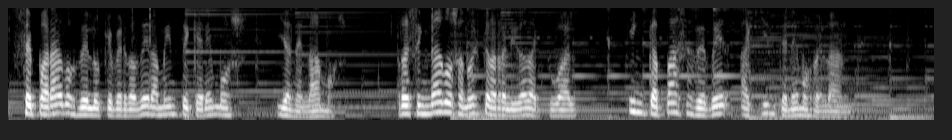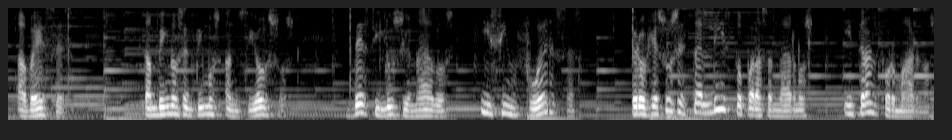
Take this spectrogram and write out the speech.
separados de lo que verdaderamente queremos y anhelamos, resignados a nuestra realidad actual incapaces de ver a quién tenemos delante. A veces, también nos sentimos ansiosos, desilusionados y sin fuerzas, pero Jesús está listo para sanarnos y transformarnos.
